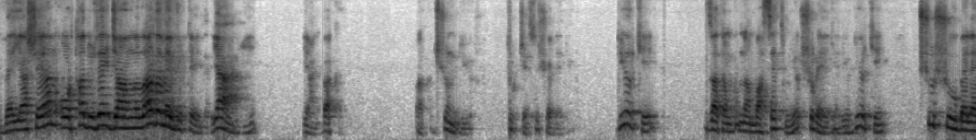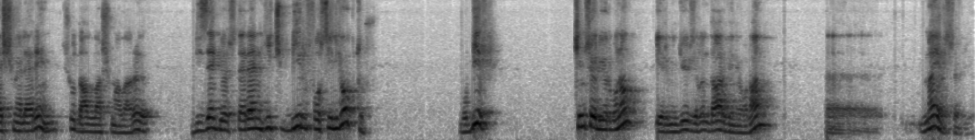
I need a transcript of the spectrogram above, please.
ve yaşayan orta düzey canlılar da mevcut değildir. Yani yani bakın bakın şunu diyor. Türkçesi şöyle diyor. Diyor ki zaten bundan bahsetmiyor. Şuraya geliyor. Diyor ki şu şubeleşmelerin, şu dallaşmaları bize gösteren hiçbir fosil yoktur. Bu bir. Kim söylüyor bunu? 20. yüzyılın Darwin'i olan e, Mayer söylüyor.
